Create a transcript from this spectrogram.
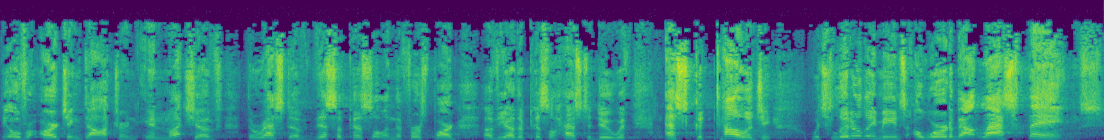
the overarching doctrine in much of the rest of this epistle and the first part of the other epistle has to do with eschatology, which literally means a word about last things.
